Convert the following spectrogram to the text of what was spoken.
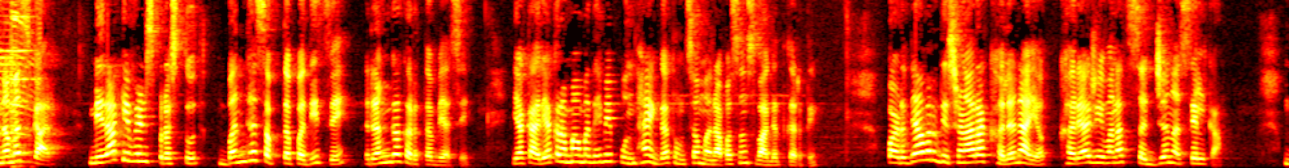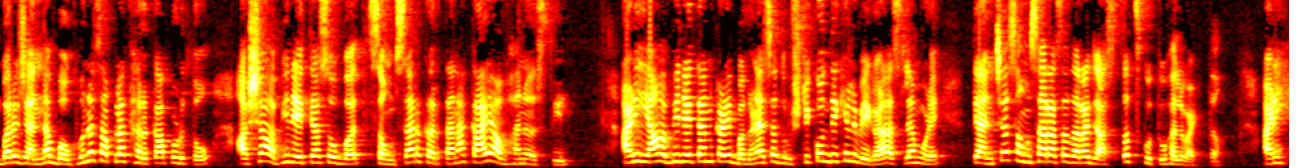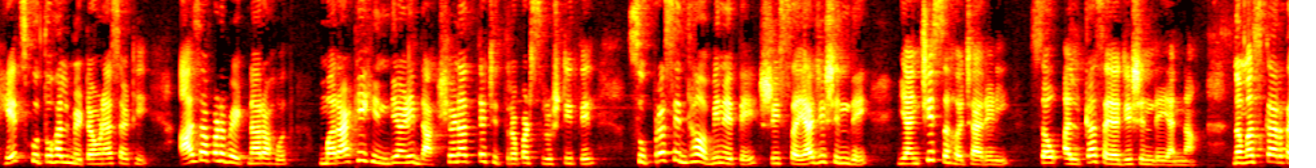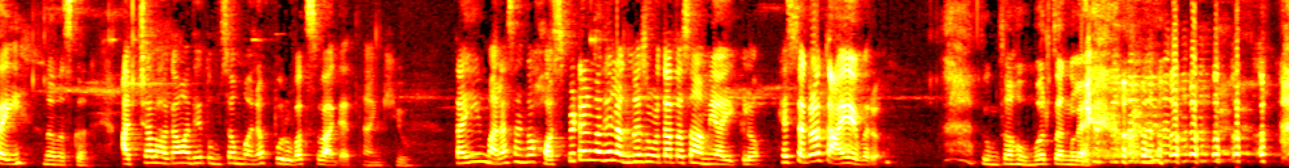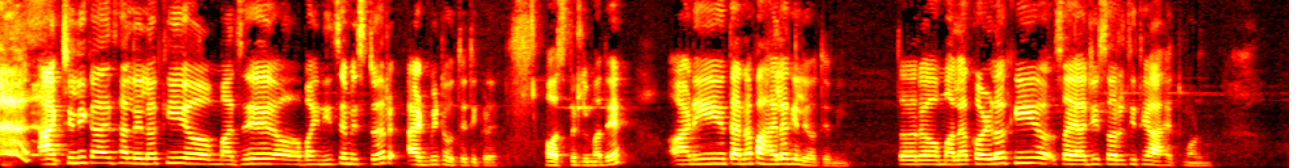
नमस्कार. Mirach events प्रस्तुत बंध सप्तपदीचे रंग कर्तव्याचे. या कार्यक्रमामध्ये मी पुन्हा एकदा तुमचं मनापासून स्वागत करते. पडद्यावर दिसणारा खलनायक खऱ्या जीवनात सज्ज नसेल का? बरं ज्यांना बघूनच आपला थरका पुडतो अशा अभिनेत्यासोबत संसार करताना काय आव्हानं असतील? आणि या अभिनेत्यांकडे बघण्याचा दृष्टिकोन देखील वेगळा असल्यामुळे त्यांच्या संसाराचं जरा जास्तच कुतूहल वाटतं. आणि हेच कुतूहल मिटवण्यासाठी आज आपण भेटणार आहोत मराठी हिंदी आणि दाक्षिणात्य चित्रपटसृष्टीतील सुप्रसिद्ध अभिनेते श्री सयाजी शिंदे यांची सहचारिणी सौ अलका सयाजी शिंदे यांना. नमस्कार ताई. नमस्कार. आजच्या भागामध्ये तुमचं मनपूर्वक स्वागत. थँक्यू ताई मला सांगा हॉस्पिटलमध्ये लग्न जुळतात असं आम्ही ऐकलं. हे सगळं काय आहे बरं? तुमचा होमवर्क चांगला आहे. ॲक्च्युली काय झालेलं की माझे बहिणीचे मिस्टर ॲडमिट होते तिकडे हॉस्पिटलमध्ये आणि त्यांना पाहायला गेले होते मी. तर मला कळलं की सयाजी सर तिथे आहेत म्हणून.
